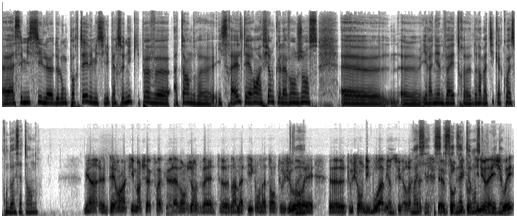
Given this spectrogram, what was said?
euh, à ces missiles de longue portée, les missiles hypersoniques qui peuvent euh, atteindre Israël. Téhéran affirme que la vengeance iranienne va être dramatique. À quoi est-ce qu'on doit s'attendre? Bien, euh, Téhéran affirme à chaque fois que la vengeance va être euh, dramatique. On attend toujours et euh, touchons du bois, bien sûr, pour qu'ils continuent à échouer.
